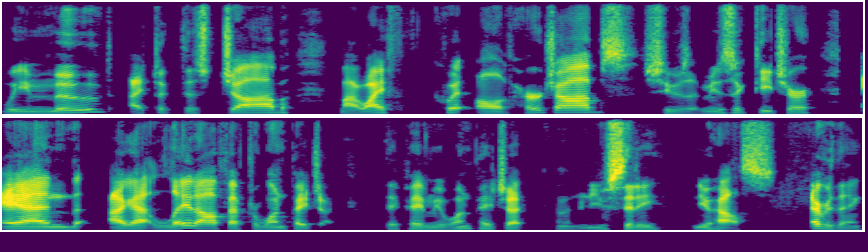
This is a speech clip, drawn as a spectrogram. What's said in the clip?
We moved. I took this job. My wife quit all of her jobs. She was a music teacher. And I got laid off after one paycheck. They paid me one paycheck. I'm in a new city, new house, everything.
